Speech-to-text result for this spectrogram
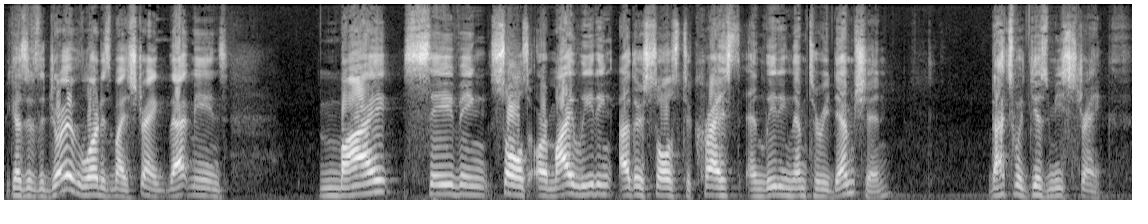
Because if the joy of the Lord is my strength, that means my saving souls or my leading other souls to Christ and leading them to redemption, that's what gives me strength.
